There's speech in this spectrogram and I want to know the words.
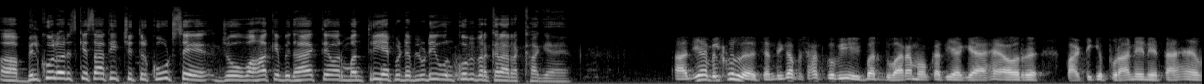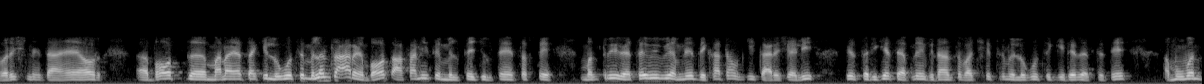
आ, बिल्कुल और इसके साथ ही चित्रकूट से जो वहाँ के विधायक थे और मंत्री हैं पीडब्ल्यूडी उनको भी बरकरार रखा गया है। जी हाँ बिल्कुल चंद्रिका प्रसाद को भी एक बार दोबारा मौका दिया गया है और पार्टी के पुराने नेता हैं वरिष्ठ नेता हैं और बहुत माना जाता है कि लोगों से मिलनसार हैं, बहुत आसानी से मिलते जुलते हैं, सबसे मंत्री रहते हुए भी हमने देखा था उनकी कार्यशैली, किस तरीके से अपने विधानसभा क्षेत्र में लोगों से घिरे रहते थे, अमूमन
